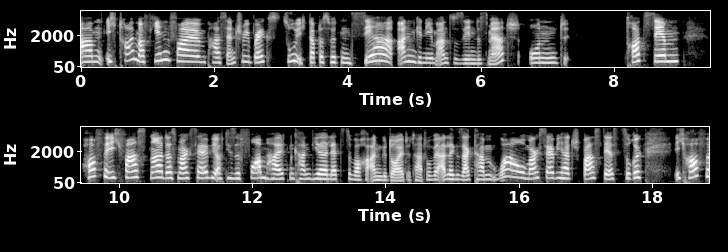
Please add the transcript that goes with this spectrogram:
Ähm, ich träume auf jeden Fall ein paar Century Breaks zu. Ich glaube, das wird ein sehr angenehm anzusehendes Match. Und trotzdem hoffe ich fast, ne, dass Mark Selby auch diese Form halten kann, die er letzte Woche angedeutet hat, wo wir alle gesagt haben, wow, Mark Selby hat Spaß, der ist zurück. Ich hoffe,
